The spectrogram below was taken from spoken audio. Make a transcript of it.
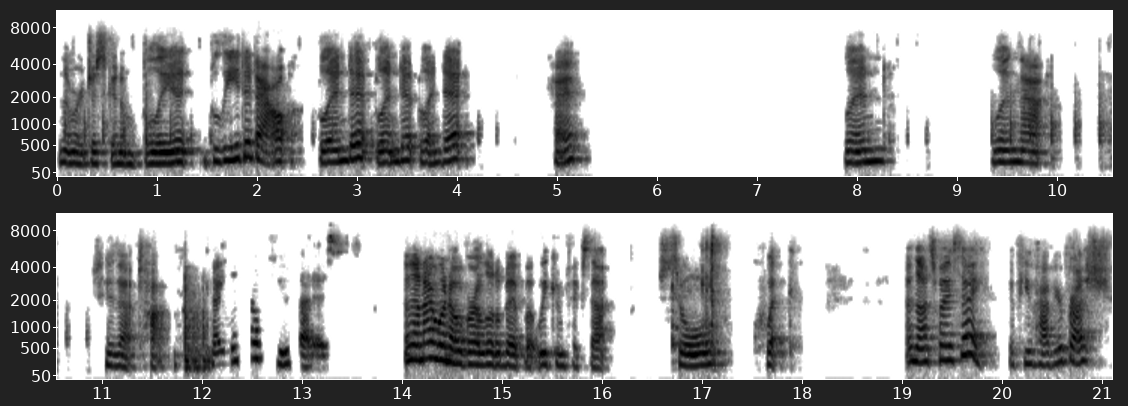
And then we're just gonna bleed it, bleed it out, blend it, blend it, blend it. Okay. Blend, blend that to that top. Okay, look how cute that is. And then I went over a little bit, but we can fix that so quick. And that's why I say, if you have your brush,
